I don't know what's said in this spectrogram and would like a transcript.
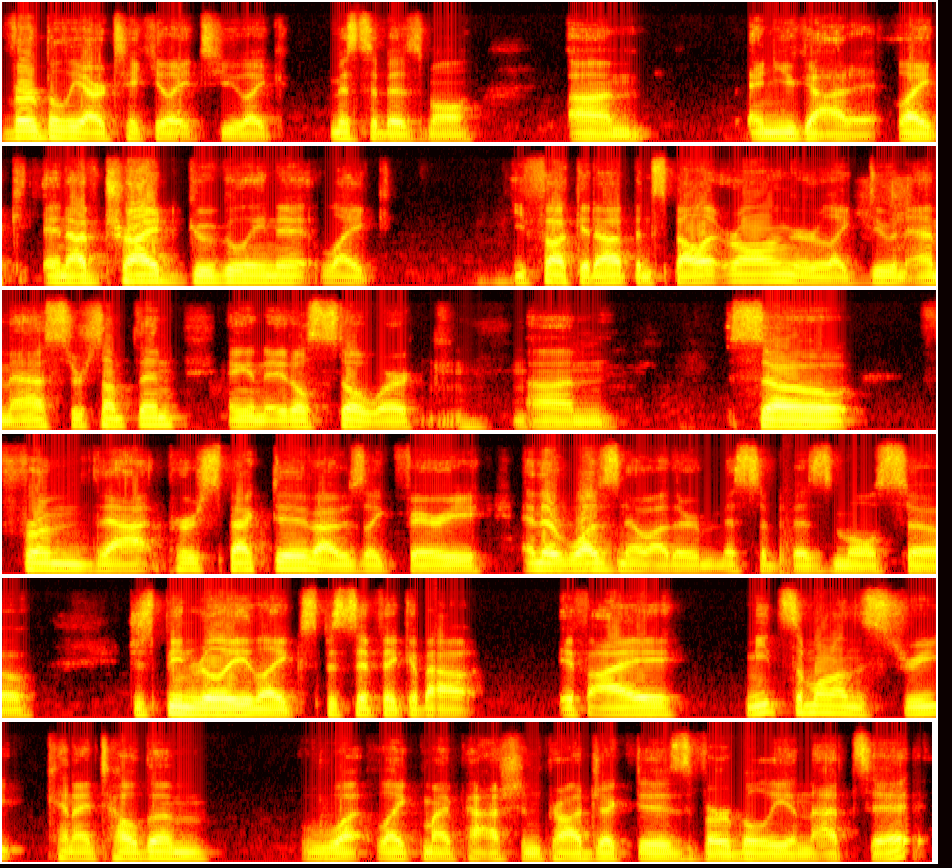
verbally articulate to you like Miss Abysmal, um, and you got it. Like, and I've tried googling it, like you fuck it up and spell it wrong, or like do an MS or something, and it'll still work. Mm-hmm. Um, so from that perspective, I was like very, and there was no other Miss Abysmal, so just being really like specific about if I meet someone on the street, can I tell them what like my passion project is verbally, and that's it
